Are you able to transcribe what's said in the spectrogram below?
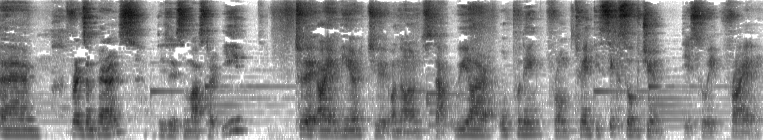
um, friends and parents. This is Master E. Today I am here to announce that we are opening from 26th of June this week, Friday.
